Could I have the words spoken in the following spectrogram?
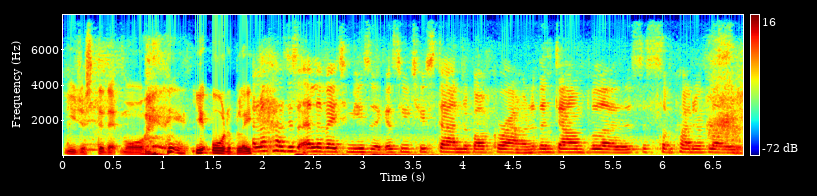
you just did it more audibly. I love how there's elevator music as you two stand above ground, and then down below there's just some kind of like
